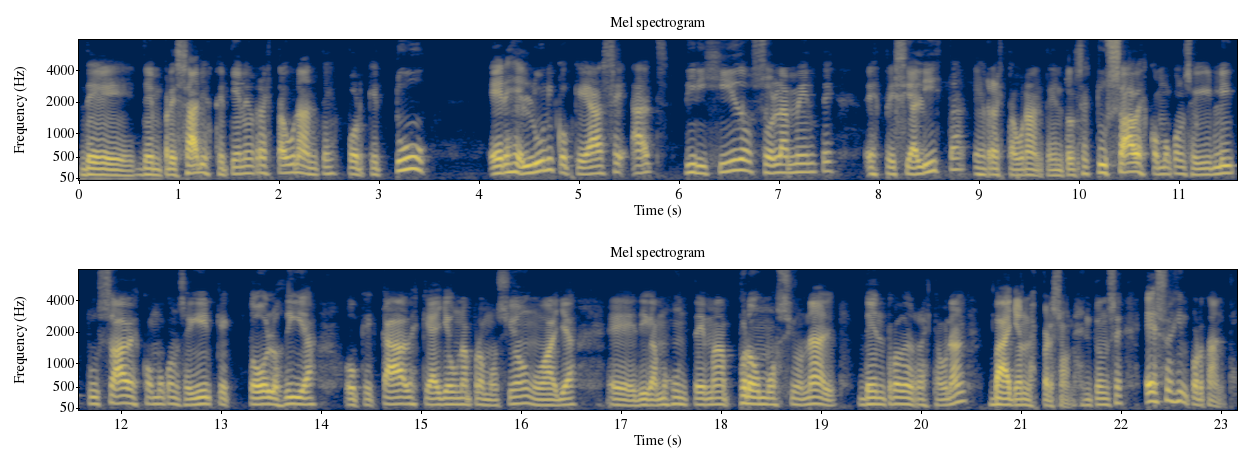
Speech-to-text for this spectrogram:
de, empresarios que tienen restaurantes porque tú eres el único que hace ads dirigido solamente especialista en restaurantes. Entonces tú sabes cómo conseguir lead, tú sabes cómo conseguir que todos los días o que cada vez que haya una promoción o haya, eh, digamos, un tema promocional dentro del restaurante, vayan las personas. Entonces eso es importante.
